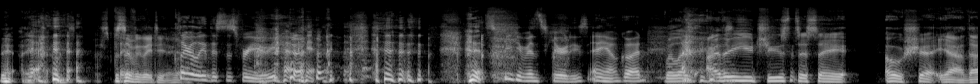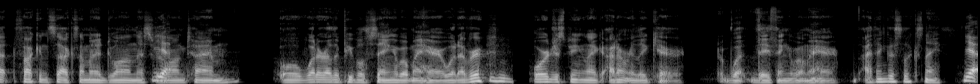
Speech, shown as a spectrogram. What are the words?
Yeah, Yeah. yeah, specifically to you. yeah. clearly, this is for you. Yeah. yeah. Speaking of insecurities, anyhow, go ahead. But like either you choose to say, "Oh shit, yeah, that fucking sucks. I'm going to dwell on this for Yeah. a long time." Or what are other people saying about my hair, whatever. Mhm. Or just being like, "I don't really care what they think about my hair. I think this looks nice." Yeah.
